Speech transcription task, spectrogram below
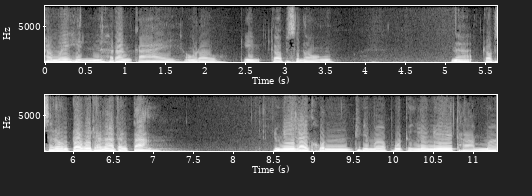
ทำให้เห็นร่างกายของเราที่ตอบสนองนะตอบสนองต่อเวทนาต่างๆ มีหลายคนที่มาพูดถึงเรื่องนี้ถามมา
